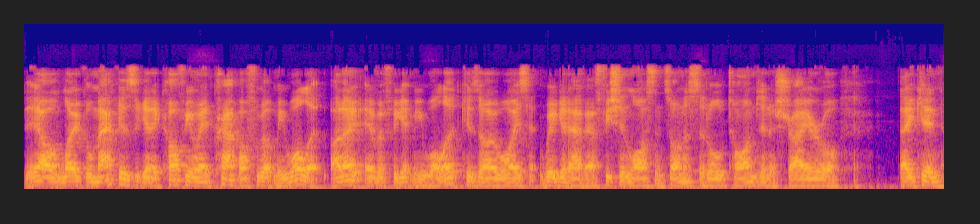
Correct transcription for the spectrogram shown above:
the old local Macca's to get a coffee and went, crap, I forgot my wallet. I don't ever forget my wallet because I always, we're going to have our fishing license on us at all times in Australia or they can,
